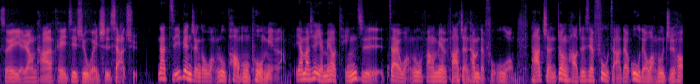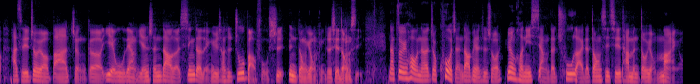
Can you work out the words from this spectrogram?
所以也让它可以继续维持下去。那即便整个网络泡沫破灭了，亚马逊也没有停止在网络方面发展他们的服务哦。它整顿好这些复杂的物流网络之后，它其实就有把整个业务量延伸到了新的领域，像是珠宝、服饰、运动用品这些东西。那最后呢，就扩展到变成是说，任何你想得出来的东西，其实他们都有卖哦，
